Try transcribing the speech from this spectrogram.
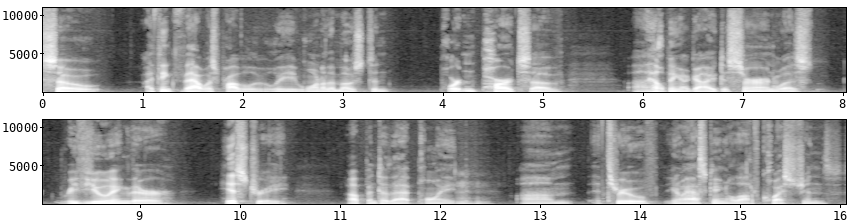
so I think that was probably one of the most important parts of uh, helping a guy discern was reviewing their history up until that point mm-hmm. um, through you know asking a lot of questions,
